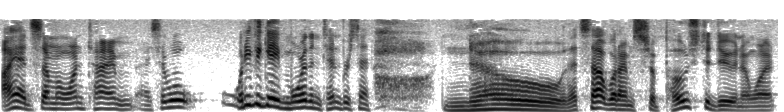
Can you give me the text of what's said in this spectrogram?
I had someone one time, I said, Well, what if you gave more than 10%? no, that's not what I'm supposed to do. And I went,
